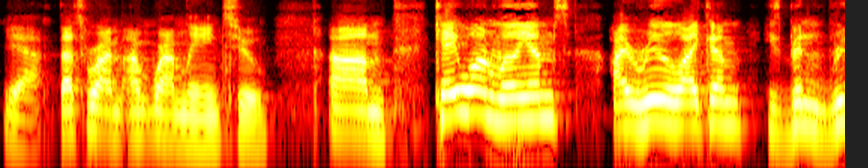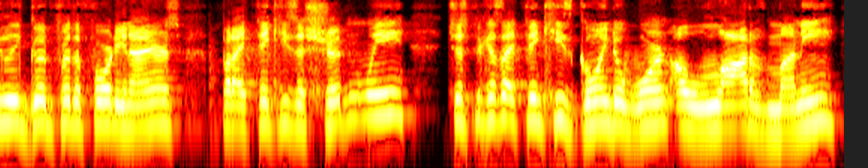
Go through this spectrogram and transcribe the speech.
yeah, that's where I'm, I'm where I'm leaning to. Um, K'Waun Williams, I really like him. He's been really good for the 49ers, but I think he's a shouldn't we just because I think he's going to warrant a lot of money.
